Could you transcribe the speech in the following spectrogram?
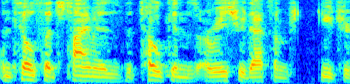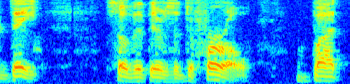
until such time as the tokens are issued at some future date so that there's a deferral. But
